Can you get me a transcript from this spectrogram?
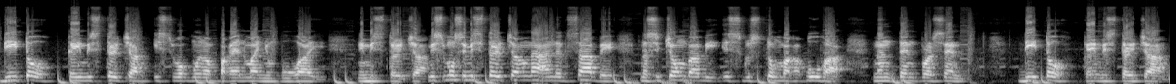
dito kay Mr. Chang is wag mo nang pakialaman yung buhay ni Mr. Chang. Mismo si Mr. Chang na ang nagsabi na si Chong Bobby is gustong makakuha ng 10% dito kay Mr. Chang.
